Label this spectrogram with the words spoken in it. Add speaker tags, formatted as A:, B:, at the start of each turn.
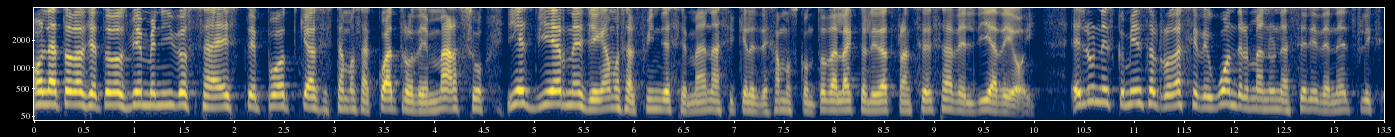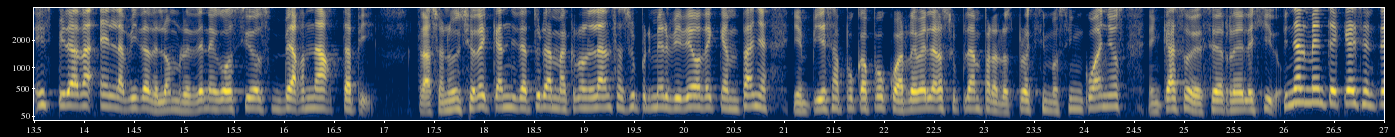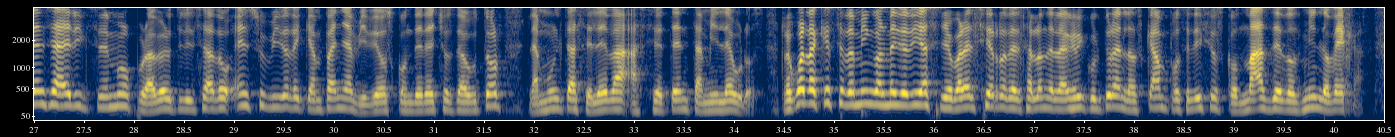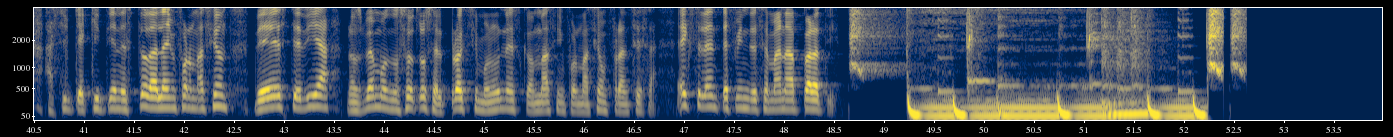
A: Hola a todas y a todos, bienvenidos a este podcast. Estamos a 4 de marzo y es viernes, llegamos al fin de semana, así que les dejamos con toda la actualidad francesa del día de hoy. El lunes comienza el rodaje de Wonder Man, una serie de Netflix inspirada en la vida del hombre de negocios Bernard Tapie. Tras su anuncio de candidatura, Macron lanza su primer video de campaña y empieza poco a poco a revelar su plan para los próximos cinco años en caso de ser reelegido. Finalmente cae sentencia a Eric Zemmour por haber utilizado en su video de campaña videos con derechos de autor. La multa se eleva a 70 mil euros. Recuerda que este domingo al mediodía se llevará el cierre del Salón de la Agricultura en los Campos Elíseos con más de 2.000 ovejas. Así que aquí tienes toda la información de este día. Nos vemos nosotros el próximo lunes con más información francesa. Excelente fin de semana para ti.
